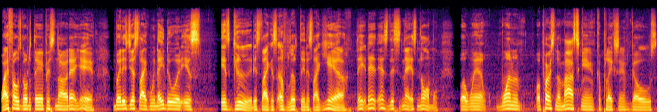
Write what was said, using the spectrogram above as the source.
white folks go to therapists and all that, yeah. But it's just like when they do it, it's it's good. It's like it's uplifting. It's like yeah, they, that's this and that. It's normal. But when one a person of my skin complexion goes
